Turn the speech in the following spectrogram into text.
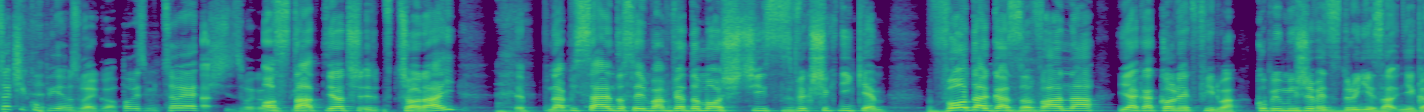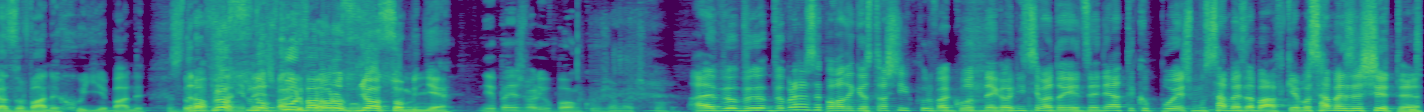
Co ci kupiłem złego? Powiedz mi, co ja ci złego kupiłem? Ostatnio, czy wczoraj, napisałem do sobie wam wiadomości z wykrzyknikiem woda gazowana, jakakolwiek firma. Kupił mi żywiec zdrój niegazowany, chuj jebany. No po Zdrowsza, prostu, no kurwa, no rozniosą mnie. Nie będziesz walił bąków, ziomeczku. Ale wy, wy, wyobrażam sobie Pawła takiego strasznie kurwa głodnego, nic nie ma do jedzenia, ty kupujesz mu same zabawki, albo same zeszyty.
